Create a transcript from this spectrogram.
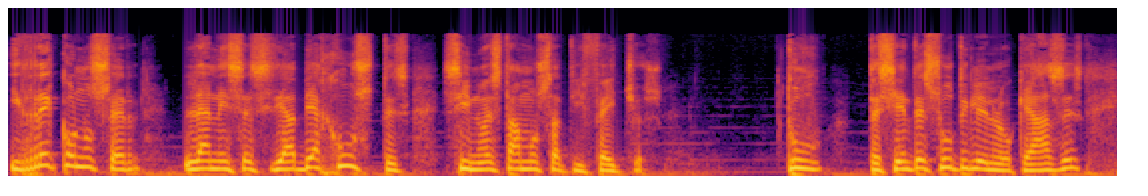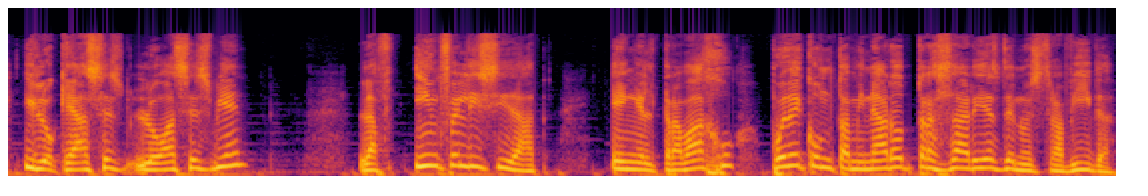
y reconocer la necesidad de ajustes si no estamos satisfechos. Tú te sientes útil en lo que haces y lo que haces lo haces bien. La infelicidad en el trabajo puede contaminar otras áreas de nuestra vida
